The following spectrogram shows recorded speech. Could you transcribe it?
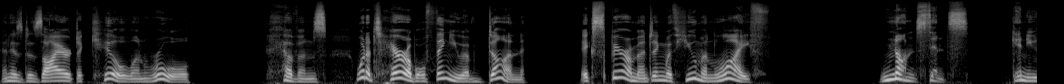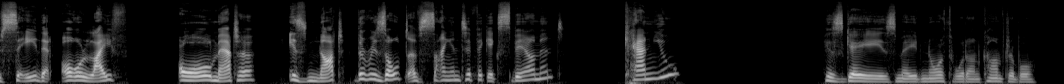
and his desire to kill and rule. Heavens, what a terrible thing you have done! Experimenting with human life. Nonsense! Can you say that all life, all matter, is not the result of scientific experiment? Can you? His gaze made Northwood uncomfortable.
